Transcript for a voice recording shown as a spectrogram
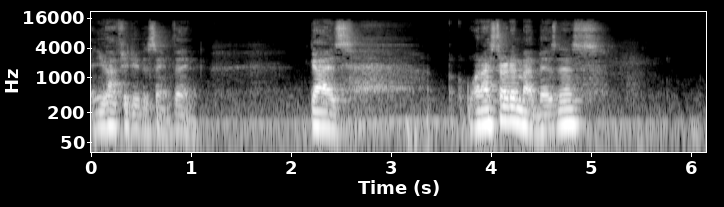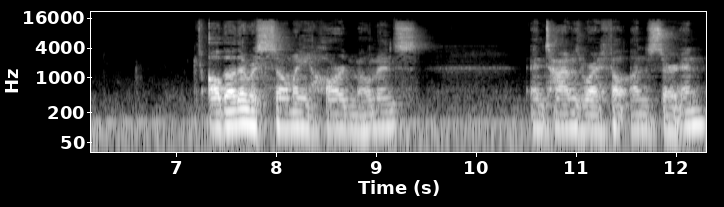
and you have to do the same thing. Guys, when I started my business, although there were so many hard moments and times where I felt uncertain,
